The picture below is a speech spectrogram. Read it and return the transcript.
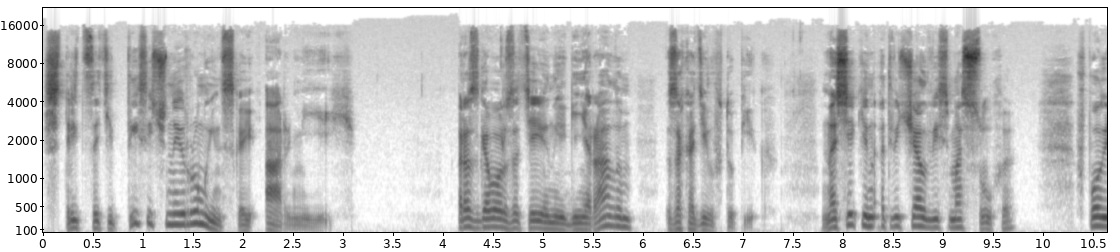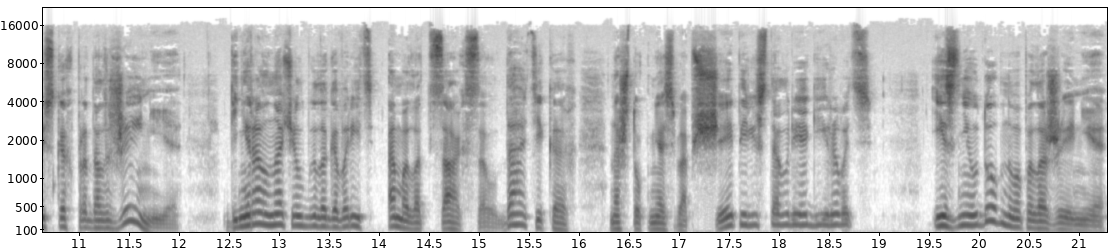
с тридцатитысячной румынской армией? Разговор, затеянный генералом, — заходил в тупик. Насекин отвечал весьма сухо. В поисках продолжения генерал начал было говорить о молодцах-солдатиках, на что князь вообще перестал реагировать. Из неудобного положения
